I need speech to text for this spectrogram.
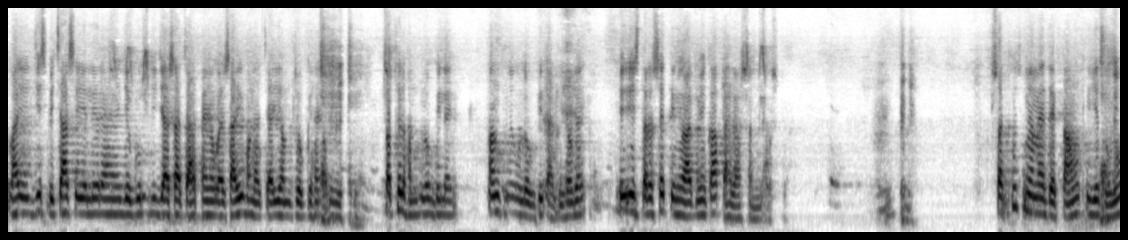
भाई जिस विचार से ये ले रहे हैं, जो गुरु जी जैसा चाहते हैं, वैसा ही होना चाहिए, हम योग्य हैं तो फिर हम लोग भी लेंगे। अंत में वो लोग भी राज़ी हो गए। फिर इस तरह से तीनों आदमियों का पहला संन्यास सचमुच में मैं देखता हूँ कि ये दोनों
